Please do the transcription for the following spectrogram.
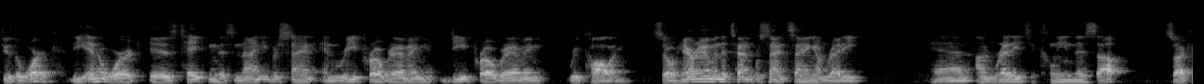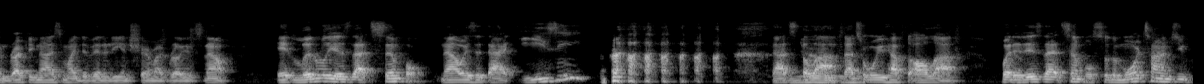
do the work. The inner work is taking this 90% and reprogramming, deprogramming, recalling. So here I am in the 10% saying I'm ready and I'm ready to clean this up so I can recognize my divinity and share my brilliance. Now, it literally is that simple. Now, is it that easy? That's the no. laugh. That's what we have to all laugh. But it is that simple. So the more times you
